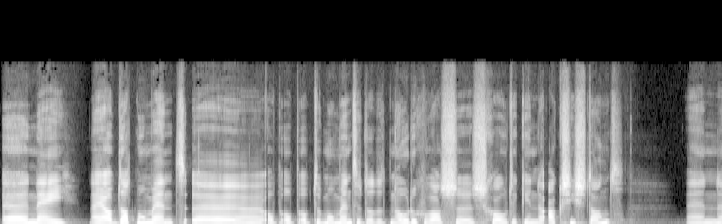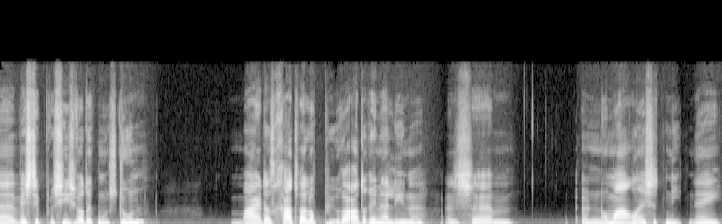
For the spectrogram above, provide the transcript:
Uh, nee. Nou ja, op dat moment, uh, op, op, op de momenten dat het nodig was, uh, schoot ik in de actiestand. En wist ik precies wat ik moest doen. Maar dat gaat wel op pure adrenaline. Dus um, normaal is het niet, nee.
